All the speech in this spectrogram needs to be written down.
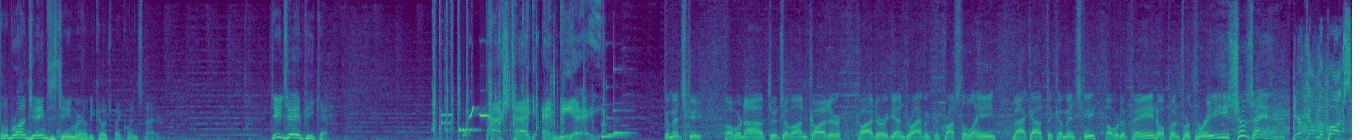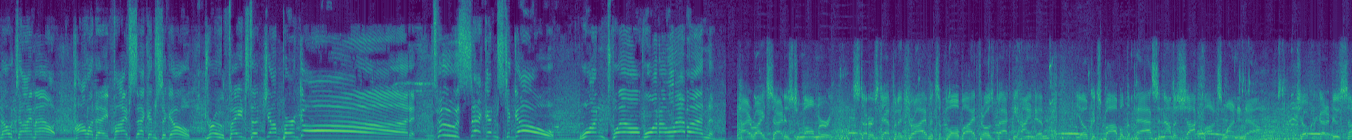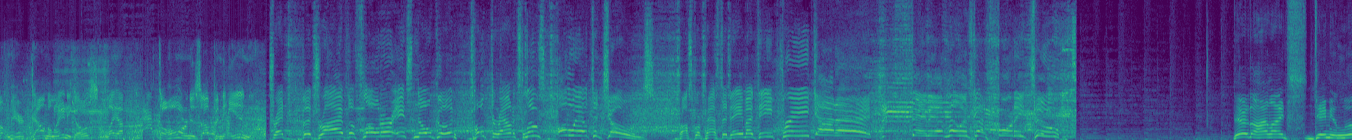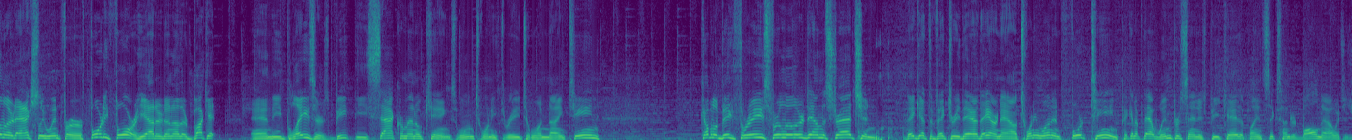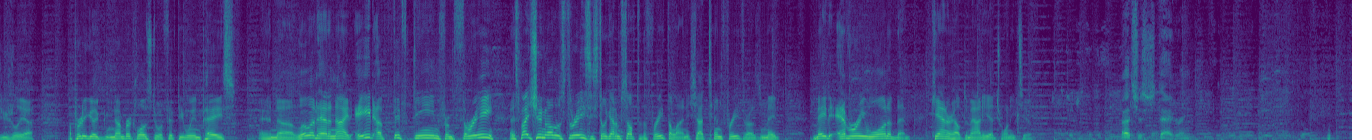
to LeBron James's team, where he'll be coached by Quin Snyder. DJ and PK. Hashtag NBA. Kaminsky over now to Jevon Carter. Carter again driving across the lane. Back out to Kaminsky. Over to Payne. Open for three. Shazam! Here come the Bucks. No timeout. Holiday. Five seconds to go. Jrue fades the jumper. Good. Two seconds to go. 112, 111. High right side is Jamal Murray. Stutter step and a drive. It's a blow by. Throws back behind him. Jokic bobbled the pass, and now the shot clock's winding down. Joker got to do something here. Down the lane he goes. Layup at the horn is up and in. Trent, the drive, the floater, it's no good. Poked around, it's loose, all the way out to Jones. Cross court pass to Dama, deep three, got it! There are the highlights. Damian Lillard actually went for 44. He added another bucket. And the Blazers beat the Sacramento Kings 123 to 119. A Couple of big threes for Lillard down the stretch, and they get the victory there. They are now 21 and 14, picking up that win percentage, PK. They're playing 600 ball now, which is usually a, a pretty good number, close to a 50 win pace. And uh, Lillard had a night, 8 of 15 from three. And despite shooting all those threes, he still got himself to the free throw line. He shot 10 free throws and made, made every one of them. Kanter helped him out. He had 22. That's just staggering.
